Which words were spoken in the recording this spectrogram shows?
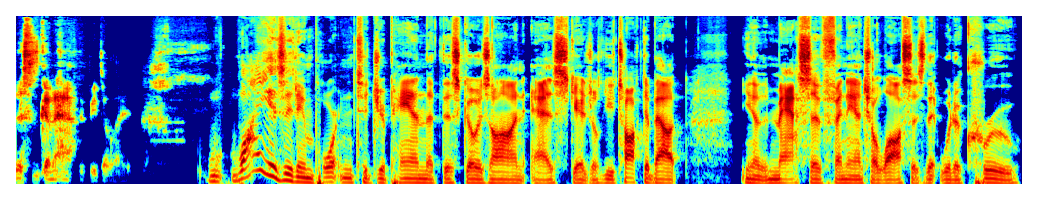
This is going to have to be delayed. Why is it important to Japan that this goes on as scheduled? You talked about, you know, the massive financial losses that would accrue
